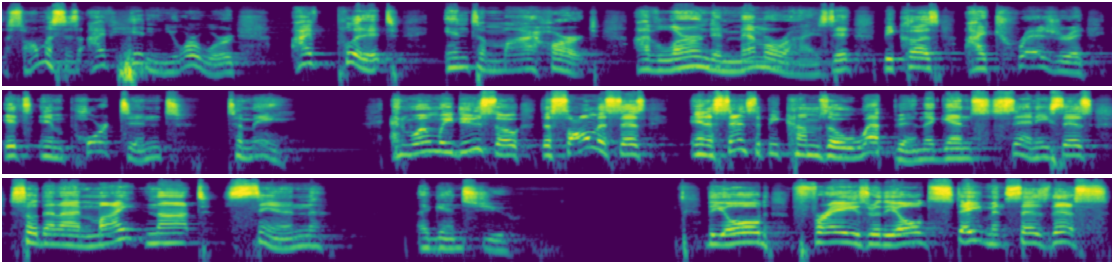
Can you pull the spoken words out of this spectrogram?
The psalmist says, I've hidden your word. I've put it into my heart. I've learned and memorized it because I treasure it. It's important to me. And when we do so, the psalmist says, in a sense, it becomes a weapon against sin. He says, so that I might not sin against you. The old phrase or the old statement says this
